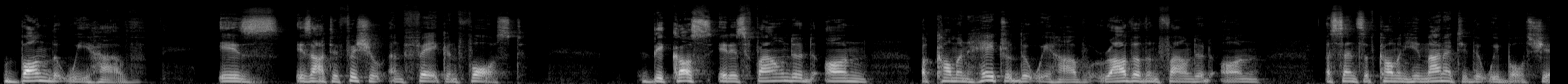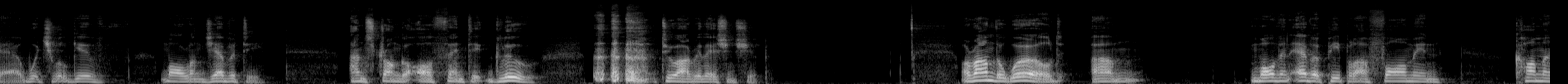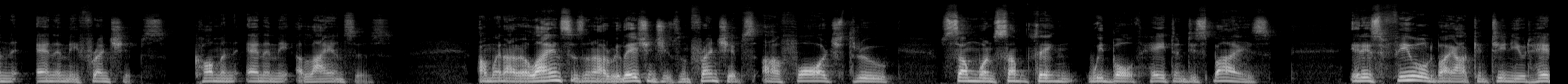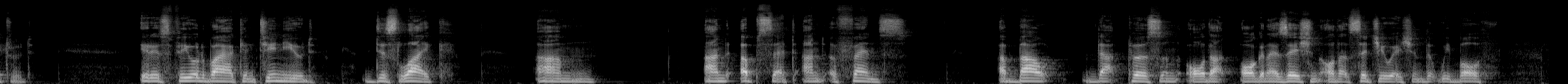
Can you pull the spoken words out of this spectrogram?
bond that we have is is artificial and fake and forced because it is founded on a common hatred that we have rather than founded on a sense of common humanity that we both share, which will give more longevity and stronger, authentic glue to our relationship. Around the world, um, more than ever, people are forming common enemy friendships common enemy alliances. And when our alliances and our relationships and friendships are forged through someone, something we both hate and despise, it is fueled by our continued hatred. It is fueled by our continued dislike um, and upset and offense about that person or that organization or that situation that we both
